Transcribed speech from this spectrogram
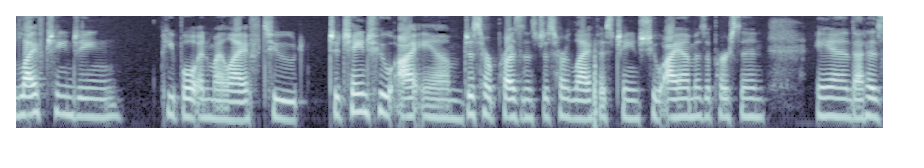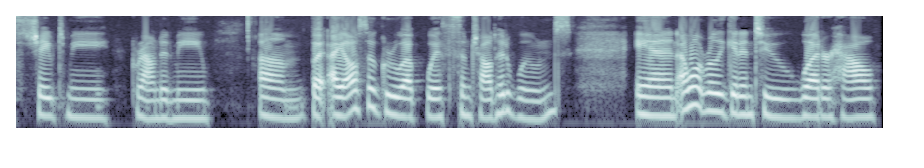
life changing people in my life to to change who I am. Just her presence, just her life has changed who I am as a person, and that has shaped me grounded me. Um, but I also grew up with some childhood wounds, and I won't really get into what or how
